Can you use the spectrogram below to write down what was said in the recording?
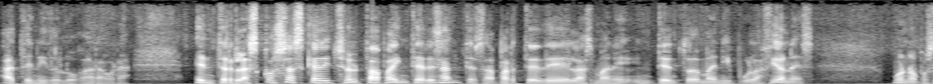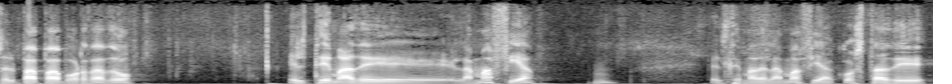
ha tenido lugar ahora. Entre las cosas que ha dicho el Papa interesantes, aparte de los intentos de manipulaciones, bueno, pues el Papa ha abordado el tema de la mafia, el tema de la mafia a costa de,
